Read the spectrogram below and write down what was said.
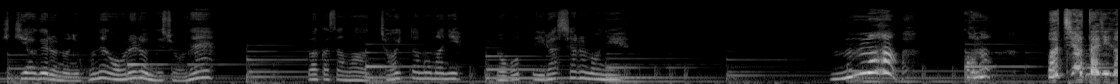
引き上げるのに骨が折れるんでしょうね。若様はちょいとの間に登っていらっしゃるのに。まあこの罰当たりが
